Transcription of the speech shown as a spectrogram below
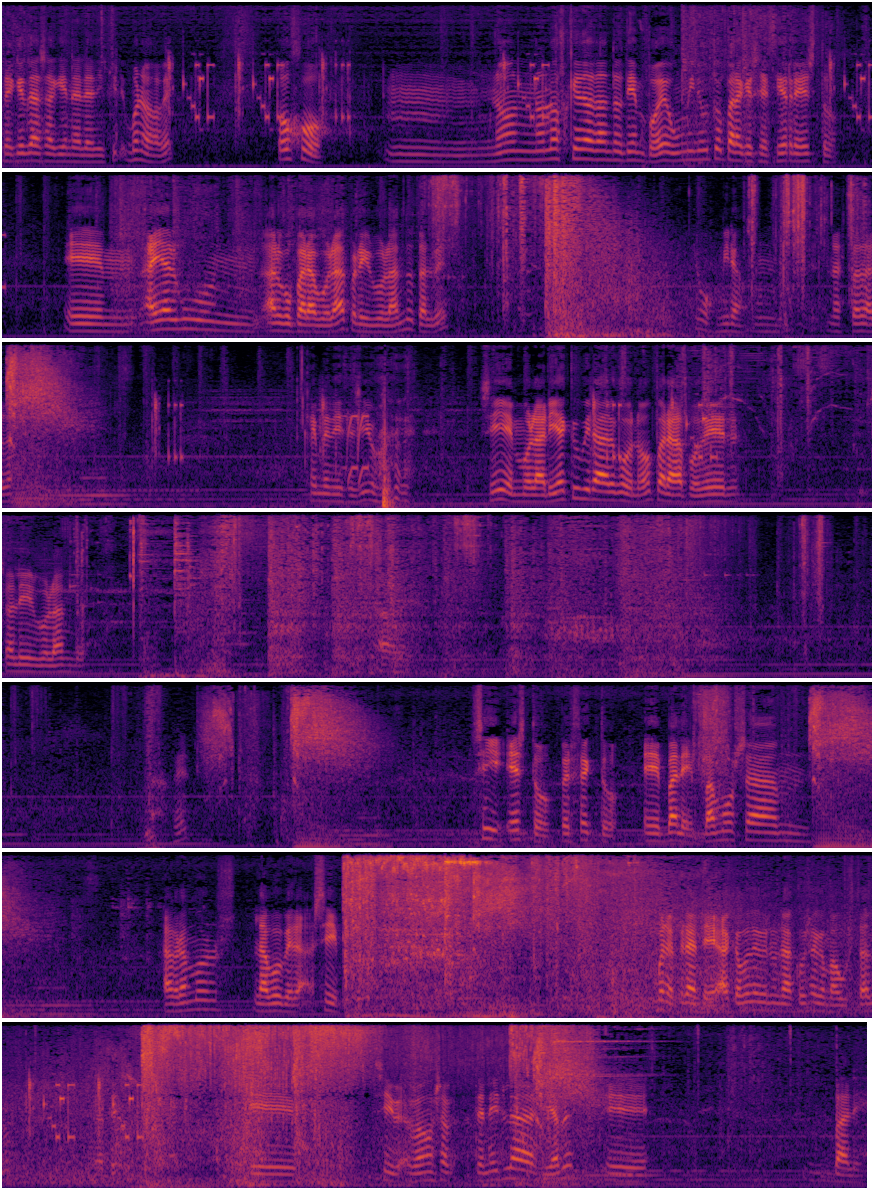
Te quedas aquí en el edificio. Bueno, a ver. ¡Ojo! Mm, no, no nos queda tanto tiempo, ¿eh? Un minuto para que se cierre esto. Em, ¿Hay algún algo para volar, para ir volando, tal vez? Oh, mira, una espada. ¿Qué me dices, tío? sí, molaría que hubiera algo, ¿no? Para poder salir volando. Sí, esto, perfecto. Eh, vale, vamos a... Mm, abramos la bóveda, sí. Bueno, espérate, acabo de ver una cosa que me ha gustado. Espérate. Eh, sí, vamos a... ¿Tenéis las llaves? Eh, vale.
